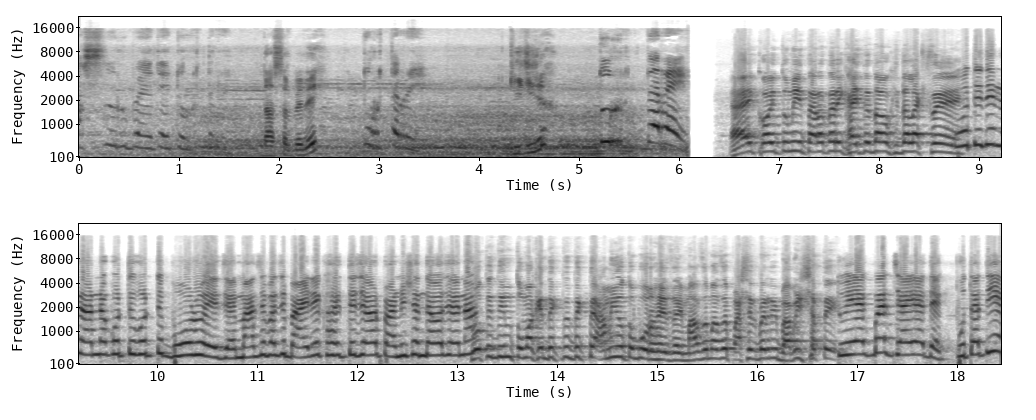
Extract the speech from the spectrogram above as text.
Dasur bede turtere. Dasur bede? Turtere. কি জিজা তুরতারে এই কই তুমি তাড়াতাড়ি খাইতে দাও খিদা লাগছে প্রতিদিন রান্না করতে করতে বোর হয়ে যায় মাঝে মাঝে বাইরে খাইতে যাওয়ার পারমিশন দেওয়া যায় না প্রতিদিন তোমাকে দেখতে দেখতে আমিও তো বোর হয়ে যাই মাঝে মাঝে পাশের বাড়ির ভাবির সাথে তুই একবার যাইয়া দেখ পুতা দিয়ে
